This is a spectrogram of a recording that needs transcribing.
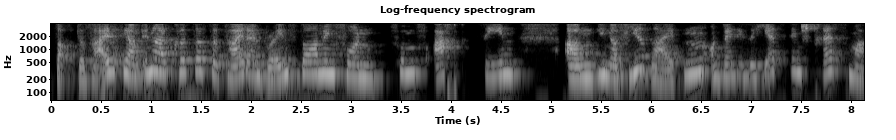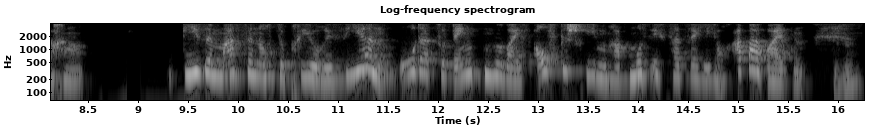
So, das heißt, Sie haben innerhalb kürzester Zeit ein Brainstorming von fünf, acht, zehn ähm, DIN A4 Seiten. Und wenn die sich jetzt den Stress machen, diese Masse noch zu priorisieren oder zu denken, nur weil ich es aufgeschrieben habe, muss ich es tatsächlich auch abarbeiten. Mhm.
